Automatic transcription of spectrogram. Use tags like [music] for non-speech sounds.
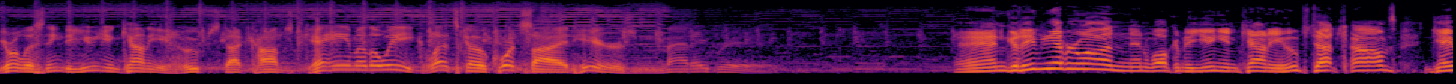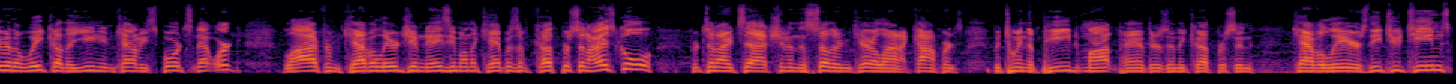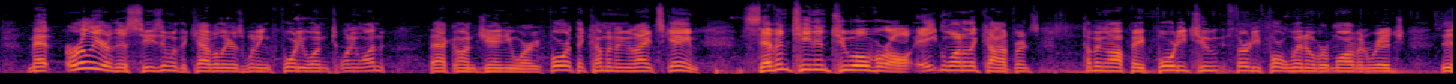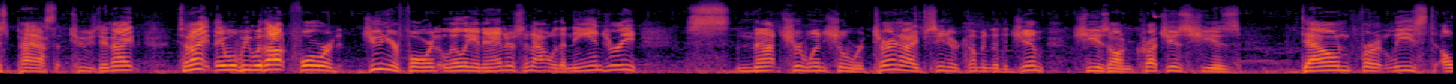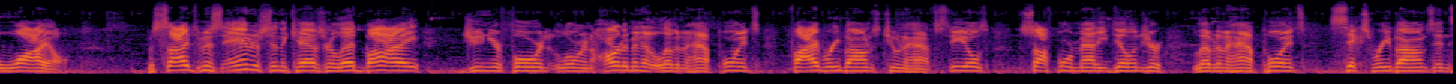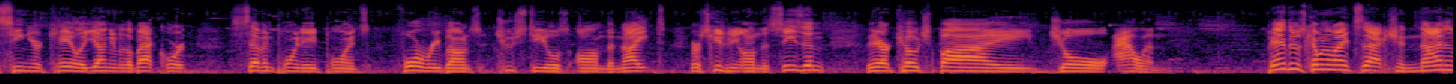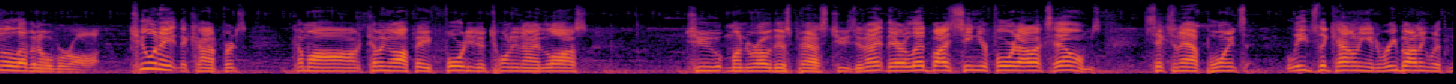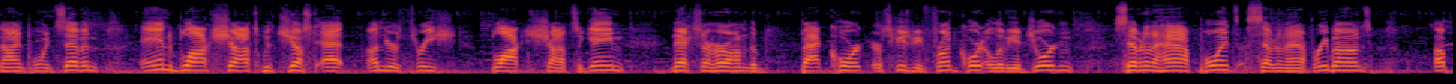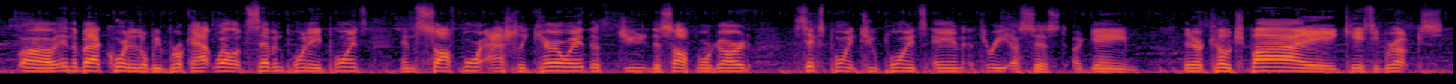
You're listening to UnionCountyHoops.com's Game of the Week. Let's go courtside. Here's Matt Abridge. And good evening, everyone, and welcome to UnionCountyHoops.com's Game of the Week on the Union County Sports Network, live from Cavalier Gymnasium on the campus of Cuthbertson High School for tonight's action in the Southern Carolina Conference between the Piedmont Panthers and the Cuthbertson Cavaliers. The two teams met earlier this season with the Cavaliers winning 41 21 back on January 4th. They come into tonight's game 17 and 2 overall, 8 and 1 in the conference, coming off a 42 34 win over Marvin Ridge this past Tuesday night. Tonight, they will be without forward, junior forward Lillian Anderson out with a knee injury. Not sure when she'll return. I've seen her come into the gym. She is on crutches. She is down for at least a while. Besides Miss Anderson, the Cavs are led by junior forward Lauren Hardiman at 11.5 points, five rebounds, two and a half steals. Sophomore Maddie Dillinger, 11.5 points, six rebounds, and senior Kayla Young into the backcourt, 7.8 points, four rebounds, two steals on the night, or excuse me, on the season. They are coached by Joel Allen. Panthers coming tonight's action, 9 and 11 overall, 2 and 8 in the conference. Come on, coming off a 40 to 29 loss to Monroe this past Tuesday night. They are led by senior forward Alex Helms, six and a half points, leads the county in rebounding with 9.7, and blocked shots with just at under three sh- blocked shots a game. Next to her on the back court, or excuse me, front court, Olivia Jordan, seven and a half points, seven and a half rebounds. Up uh, in the back court, it'll be Brooke Atwell at 7.8 points, and sophomore Ashley Caraway, the, junior, the sophomore guard, 6.2 points and three assists a game. They are coached by Casey Brooks.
